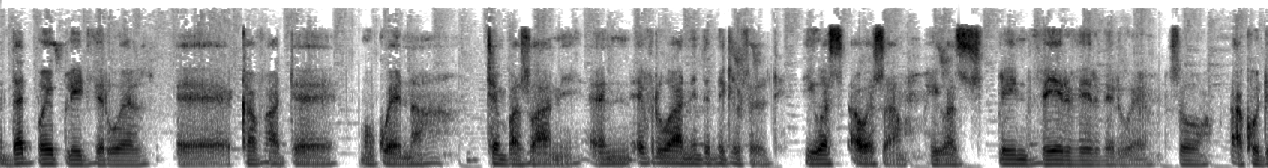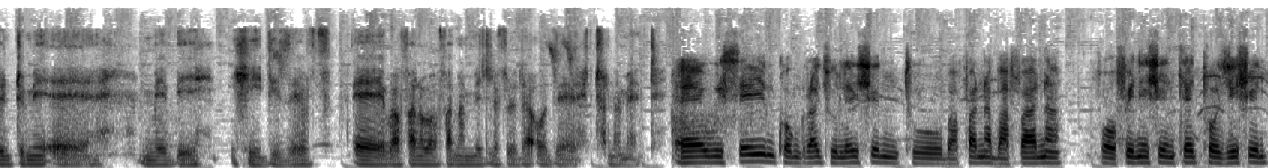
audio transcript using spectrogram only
that boy played very well, uh, covered uh, Mokoena, Tembazwani, and everyone in the middle field. He was awesome. He was playing very, very, very well. So, according to me, uh, maybe he deserved uh, Bafana Bafana midfielder of the tournament. Uh, we're saying congratulations to Bafana Bafana for finishing third position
